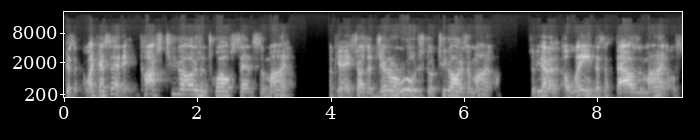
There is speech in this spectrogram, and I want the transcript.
Because like I said, it costs two dollars and twelve cents a mile. Okay, so as a general rule, just go two dollars a mile. So if you got a, a lane that's a thousand miles,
